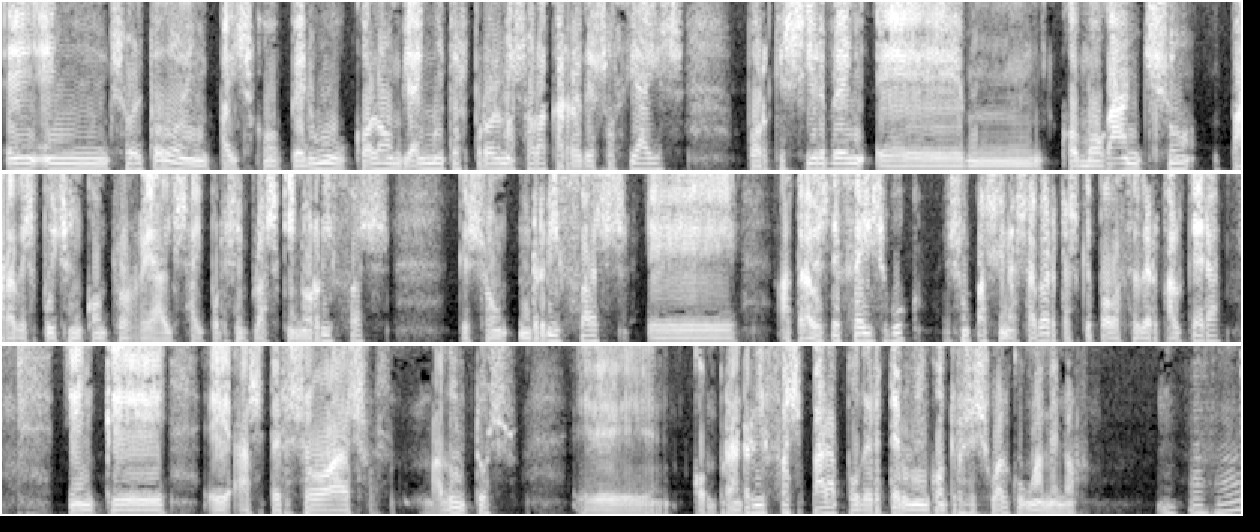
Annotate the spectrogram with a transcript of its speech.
en, en, sobre todo en países como Perú, Colombia, hai moitos problemas ahora cas redes sociais porque sirven eh, como gancho para despois encontros reais. Hai, por exemplo, as quinorrifas, que son rifas eh, a través de Facebook, son páxinas abertas que pode acceder calquera, en que eh, as persoas, os adultos, eh, compran rifas para poder ter un encontro sexual con unha menor. Uh -huh.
